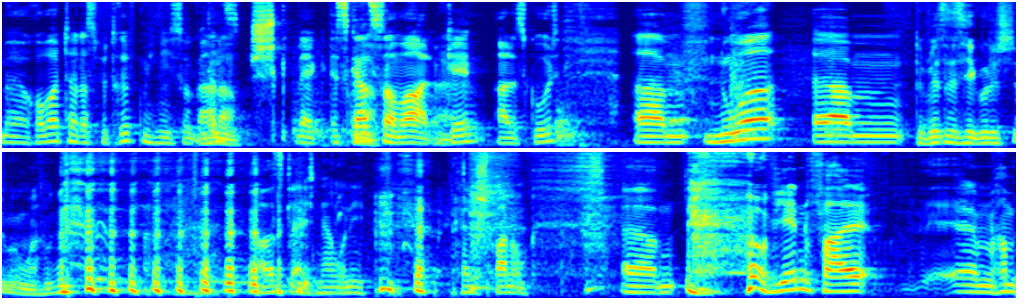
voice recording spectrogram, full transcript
äh, Roboter, das betrifft mich nicht so ganz. Genau. Sch, weg. Ist ganz normal, okay? Alles gut. Ähm, nur ähm, Du willst jetzt hier gute Stimmung machen. ne? Ausgleichen, Harmonie. Keine Spannung. Ähm, auf jeden Fall ähm, haben,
